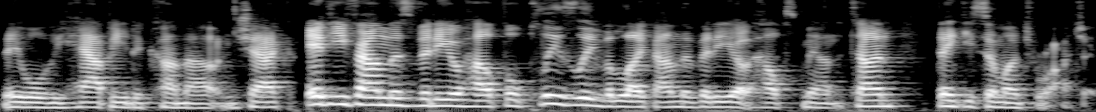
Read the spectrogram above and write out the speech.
They will be happy to come out and check. If you found this video helpful, please leave a like on the video. It helps me out a ton. Thank you so much for watching.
